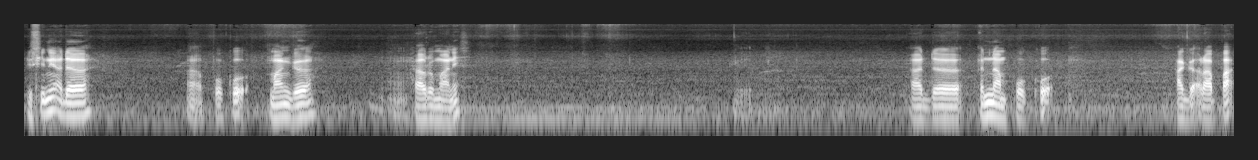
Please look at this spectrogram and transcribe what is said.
Di sini ada uh, pokok mangga uh, harum manis. Ada enam pokok agak rapat.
